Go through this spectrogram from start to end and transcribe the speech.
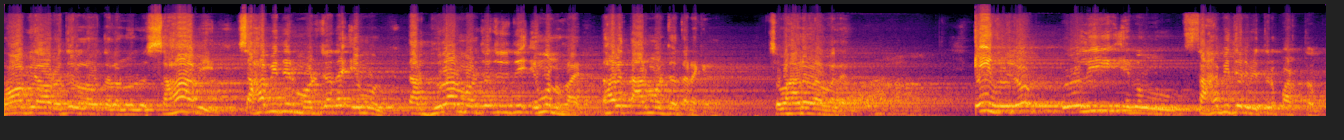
মহাবিয়া রাদিয়াল্লাহু তাআলা হলো সাহাবি। সাহাবিদের মর্যাদা এমন, তার দুলার মর্যাদা যদি এমন হয়, তাহলে তার মর্যাদাটা কেমন? সুবহানাল্লাহ বলেন। এই হইল অলি এবং সাহাবিদের ভিতর পার্থক্য।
